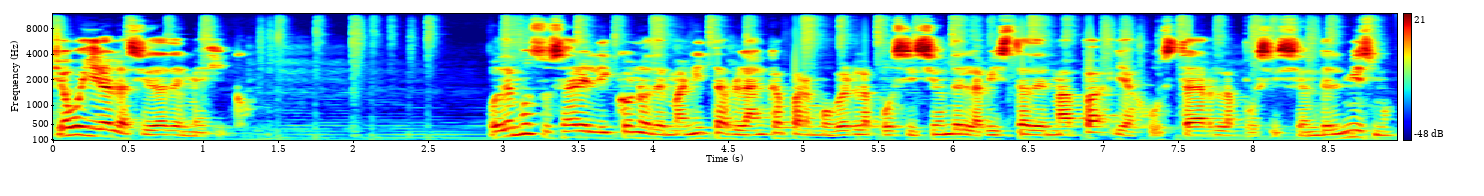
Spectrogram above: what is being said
Yo voy a ir a la Ciudad de México. Podemos usar el icono de manita blanca para mover la posición de la vista de mapa y ajustar la posición del mismo.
